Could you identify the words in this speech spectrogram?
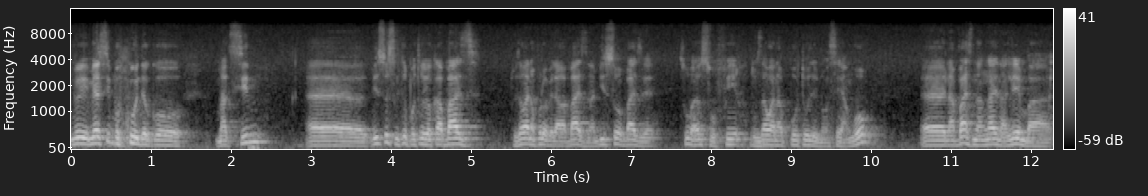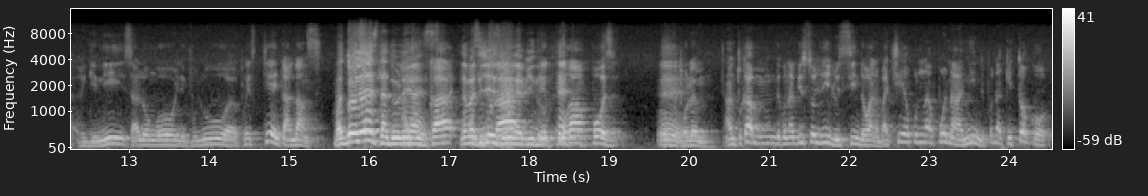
Oui, merci beaucoup, Neko Maxime. Euh, biso c'est pour la base. Nous avons la base, na biso base, si va souffrir, nous avons un poto dénoncer yango. Na base na ngai na lemba rigini salongo livulu euh, presque qui est une tendance ba doléance na doléance en tout cas le courant pose. Problème. En tout cas ndeko na biso nini lusinda wana batie kuna mpona nini mpona kitoko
